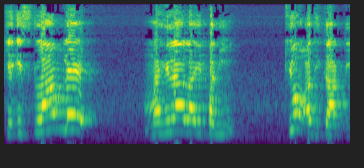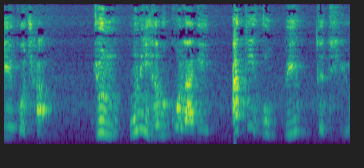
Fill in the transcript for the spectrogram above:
कि इस्लामले महिलालाई पनि त्यो अधिकार दिएको छ, जुन उनीहरूको लागि अति उपयुक्त थियो।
